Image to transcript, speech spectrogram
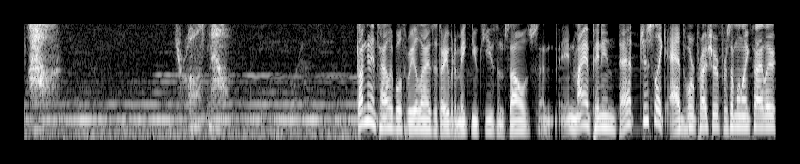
Wow. You're old now. Duncan and Tyler both realize that they're able to make new keys themselves, and in my opinion, that just like adds more pressure for someone like Tyler.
